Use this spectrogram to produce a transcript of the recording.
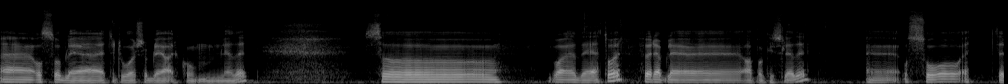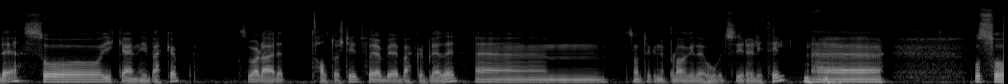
Uh, og så ble jeg, etter to år så ble jeg Arkom-leder. Så var jeg det ett år, før jeg ble Abakus-leder. Eh, og så, etter det, så gikk jeg inn i backup. Så var der et halvt års tid før jeg ble backup-leder. Eh, sånn at jeg kunne plage det hovedstyret litt til. Eh, og så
